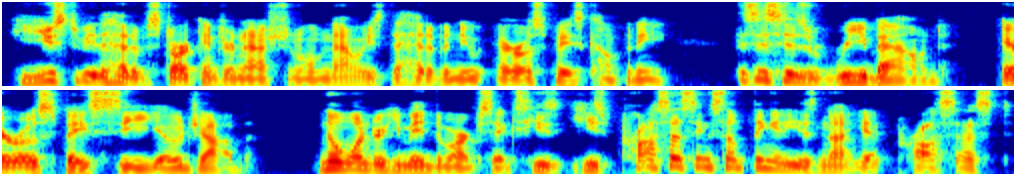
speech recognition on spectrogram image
He used to be the head of Stark International. Now he's the head of a new aerospace company. This is his rebound aerospace CEO job. No wonder he made the Mark 6. He's, he's processing something and he has not yet processed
